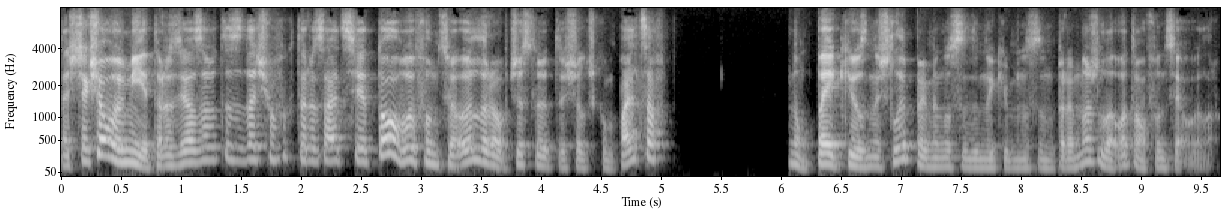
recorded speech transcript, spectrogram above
Значить, якщо ви вмієте розв'язувати задачу факторизації, то ви функцію Ойлера обчислюєте щелчком пальців. Ну, PQ знайшли, P мінус 1 Q мінус 1 перемножили, от вам функція Ойлера.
